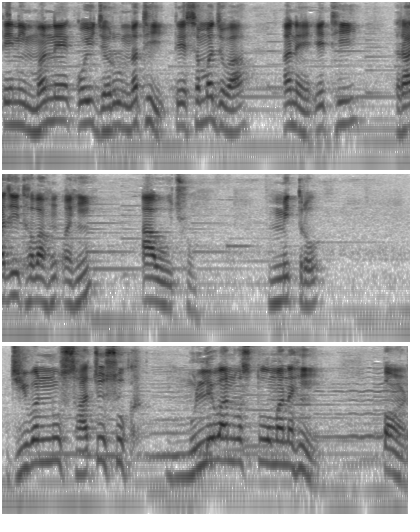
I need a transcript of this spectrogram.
તેની મને કોઈ જરૂર નથી તે સમજવા અને એથી રાજી થવા હું અહીં આવું છું. મિત્રો, જીવનનું સાચું સુખ મૂલ્યવાન વસ્તુઓમાં નહીં, પણ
